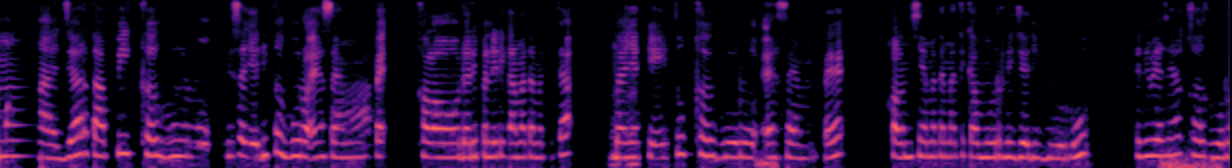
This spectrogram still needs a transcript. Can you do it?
mengajar tapi ke guru. Bisa jadi ke guru SMP. Kalau dari pendidikan matematika banyaknya itu ke guru SMP. Kalau misalnya matematika murni jadi guru, itu biasanya ke guru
